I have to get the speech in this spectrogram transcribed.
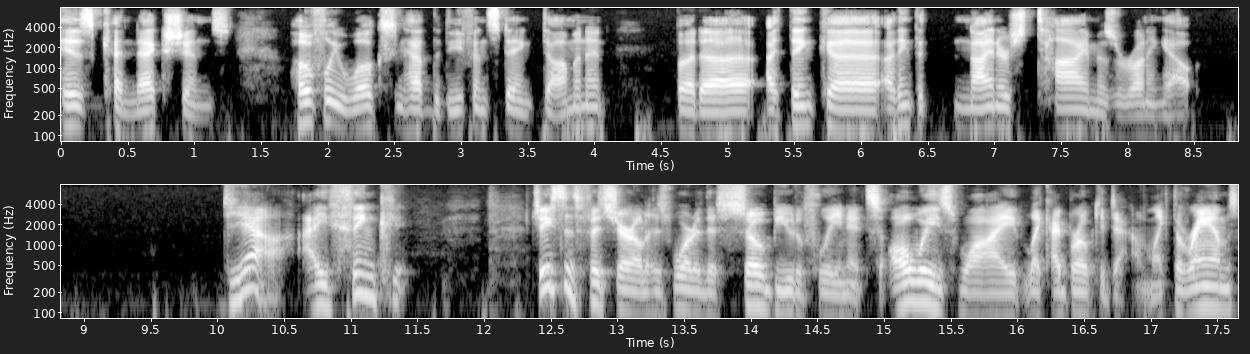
his connections. Hopefully, Wilks can have the defense staying dominant, but uh, I think uh, I think the Niners' time is running out. Yeah, I think Jason Fitzgerald has worded this so beautifully, and it's always why, like, I broke it down. Like, the Rams,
